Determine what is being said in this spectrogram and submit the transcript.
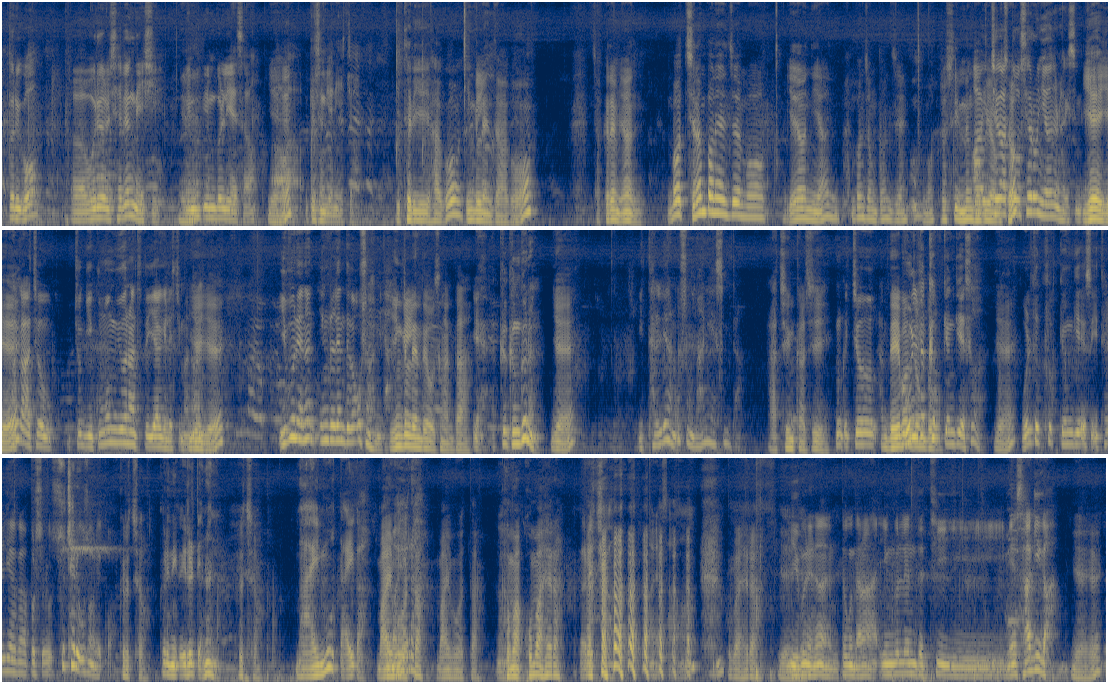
그리고 어, 월요일 새벽 4시 예. 윈, 윈블리에서 예. 어, 결승전이 있죠. 이태리하고 잉글랜드하고 자, 그러면 뭐 지난번에 이제 뭐 예언이 한한번 정도 이제 뭐 그럴 수 있는 아, 거고요. 제가 또 그렇죠? 새로운 예언을 하겠습니다. 예, 예. 아까 저 저기 구멍 위원한테도 이야기를 했지만 예, 예. 이번에는 잉글랜드가 우승합니다. 잉글랜드가 우승한다. 예, 그 근거는 예. 이탈리아는 우승을 많이 했습니다. 아, 지금까지 그러니까 저 한 네 번 월드컵 정도 경기에서 예. 월드컵 경기에서 이탈리아가 벌써 수차례 우승을 했고 그렇죠. 그러니까 이럴 때는 그렇죠. 못다이가 많이 고마해라. 먹었다. 많이 먹었다. 어. 고마 고마해라. 그렇죠. 그래서 고마해라. 예. 이번에는 더군다나 잉글랜드 팀의 사기가 예.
